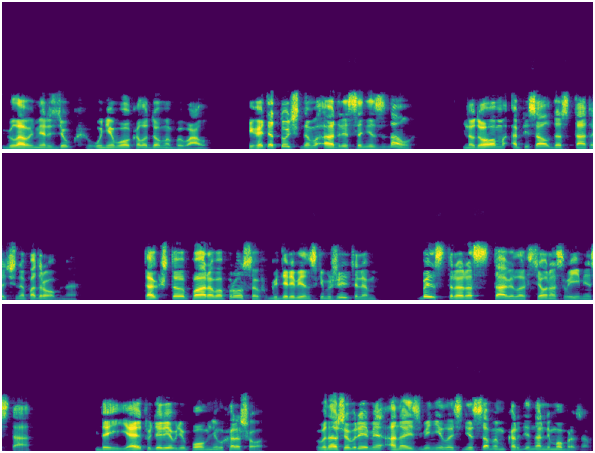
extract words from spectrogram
Главмерзюк у него около дома бывал, и хотя точного адреса не знал, но дом описал достаточно подробно. Так что пара вопросов к деревенским жителям быстро расставила все на свои места. Да и я эту деревню помнил хорошо. В наше время она изменилась не самым кардинальным образом.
